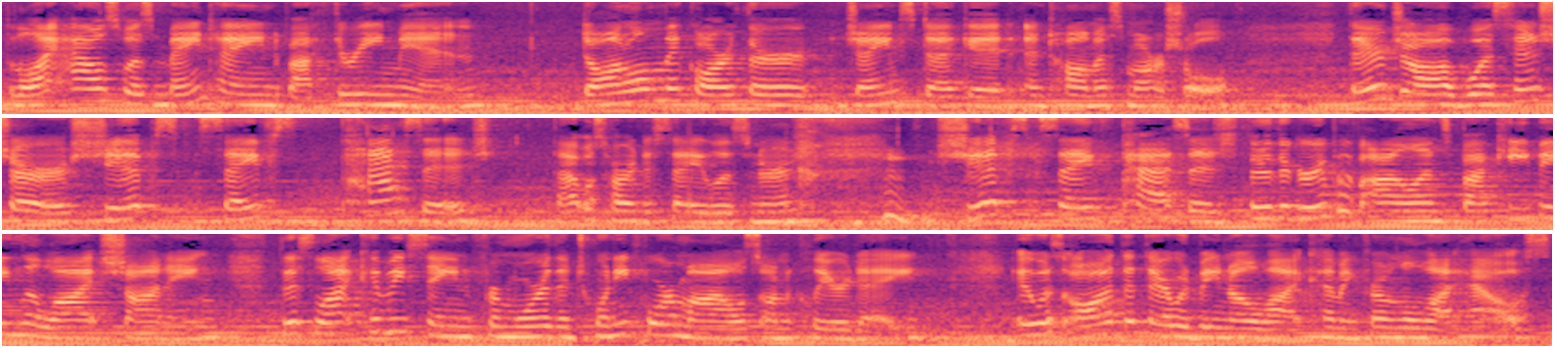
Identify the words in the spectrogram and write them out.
The lighthouse was maintained by three men Donald MacArthur, James Ducat, and Thomas Marshall. Their job was to ensure ships' safe passage that was hard to say, listeners. Ships safe passage through the group of islands by keeping the light shining. This light could be seen for more than 24 miles on a clear day. It was odd that there would be no light coming from the lighthouse,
